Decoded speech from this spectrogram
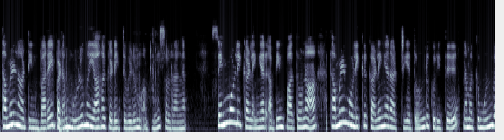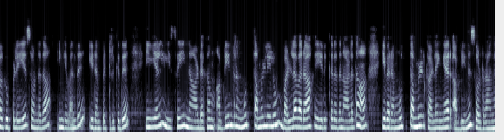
தமிழ்நாட்டின் வரைபடம் முழுமையாக கிடைத்துவிடும் அப்படின்னு சொல்றாங்க. செம்மொழி கலைஞர் அப்படின்னு பார்த்தோம்னா தமிழ் மொழிக்கு கலைஞர் ஆற்றிய தொண்டு குறித்து நமக்கு முன் வகுப்புலேயே சொன்னதா இங்க வந்து இடம்பெற்றிருக்குது இயல் இசை நாடகம் அப்படின்ற முத்தமிழிலும் வல்லவராக இருக்கிறதுனால தான் இவரை முத்தமிழ் கலைஞர் அப்படின்னு சொல்றாங்க.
